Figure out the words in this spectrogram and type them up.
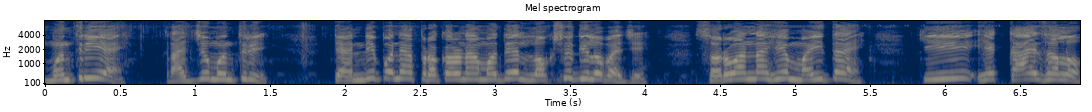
मंत्री आहे राज्यमंत्री त्यांनी पण या प्रकरणामध्ये लक्ष दिलं पाहिजे. सर्वांना हे माहीत आहे की हे काय झालं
